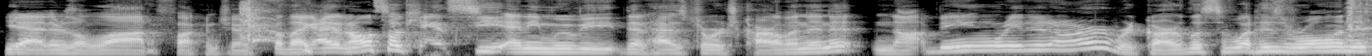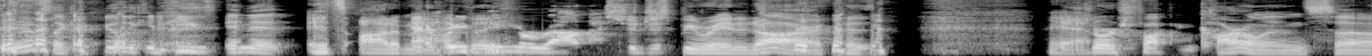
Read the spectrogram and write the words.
Yeah, there's a lot of fucking jokes. But like I also can't see any movie that has George Carlin in it not being rated R, regardless of what his role in it is. Like I feel like if he's in it, It's automatically. everything around it should just be rated R because Yeah. George fucking Carlin. So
